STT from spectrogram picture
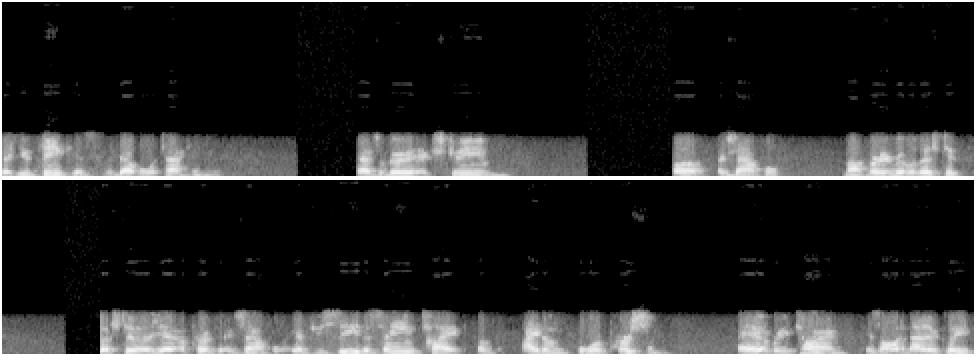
that you think it's the devil attacking you. That's a very extreme uh, example, not very realistic, but still yet a perfect example. If you see the same type of item or person every time, it's automatically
